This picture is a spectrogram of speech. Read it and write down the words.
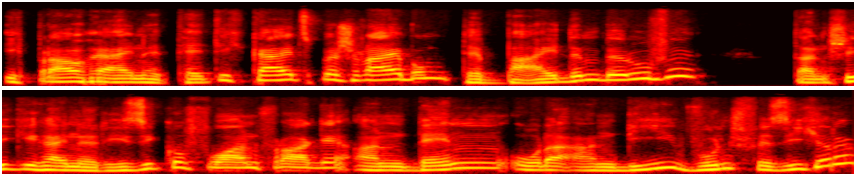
Ich brauche eine Tätigkeitsbeschreibung der beiden Berufe. Dann schicke ich eine Risikovoranfrage an den oder an die Wunschversicherer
